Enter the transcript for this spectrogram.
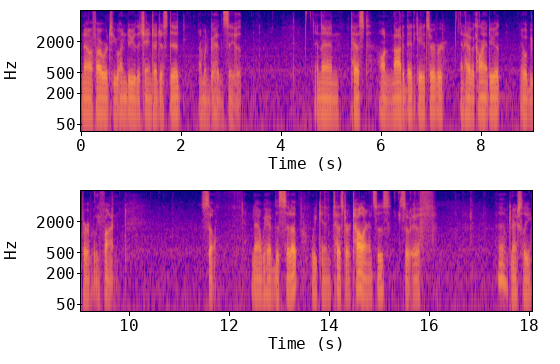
Now if I were to undo the change I just did, I'm going to go ahead and save it. And then test on not a dedicated server and have a client do it, it would be perfectly fine. So now we have this set up, we can test our tolerances. So if uh, we can actually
